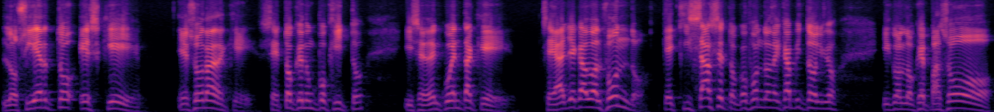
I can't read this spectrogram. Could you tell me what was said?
Lo cierto es que es hora de que se toquen un poquito y se den cuenta que se ha llegado al fondo, que quizás se tocó fondo en el Capitolio y con lo que pasó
